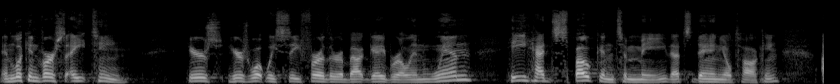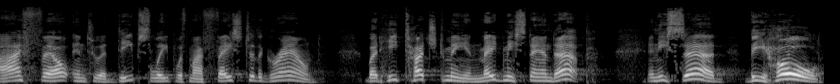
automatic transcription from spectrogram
And look in verse 18. Here's, here's what we see further about Gabriel. And when he had spoken to me, that's Daniel talking, I fell into a deep sleep with my face to the ground. But he touched me and made me stand up. And he said, Behold,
